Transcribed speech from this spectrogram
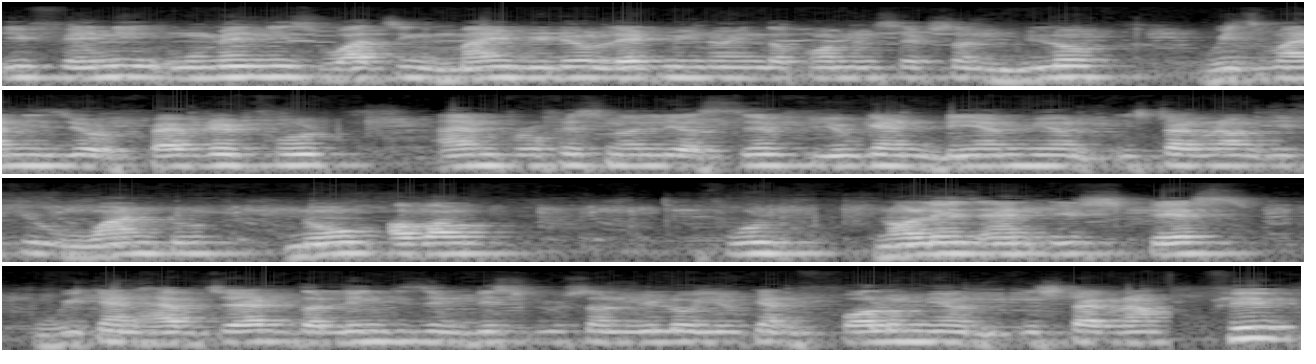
if any woman is watching my video let me know in the comment section below which one is your favorite food. I am professionally a chef. You can dm me on instagram if you want to know about food knowledge and its taste. We can have chat. The link is in description below. You can follow me on instagram. Fifth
